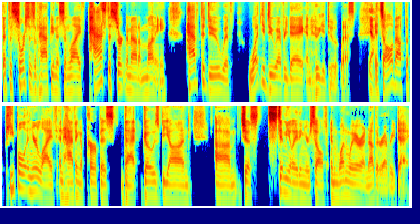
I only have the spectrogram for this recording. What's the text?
that the sources of happiness in life past a certain amount of money have to do with what you do every day and who you do it with. Yeah. It's all about the people in your life and having a purpose that goes beyond um, just stimulating yourself in one way or another every day.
